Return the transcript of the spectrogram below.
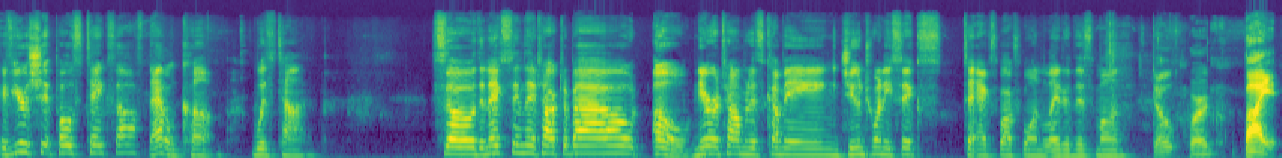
If your shit post takes off, that'll come with time. So the next thing they talked about, oh, Nier Automata is coming June 26th to Xbox One later this month. dope. Word. Buy it.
